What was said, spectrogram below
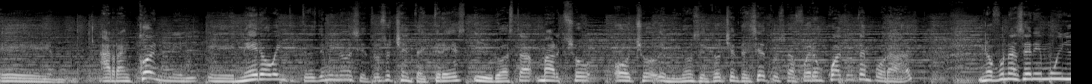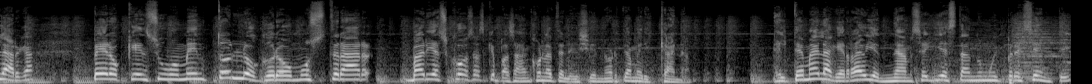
eh, arrancó en el enero 23 de 1983 y duró hasta marzo 8 de 1987, o sea, fueron cuatro temporadas. No fue una serie muy larga, pero que en su momento logró mostrar varias cosas que pasaban con la televisión norteamericana. El tema de la guerra de Vietnam seguía estando muy presente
